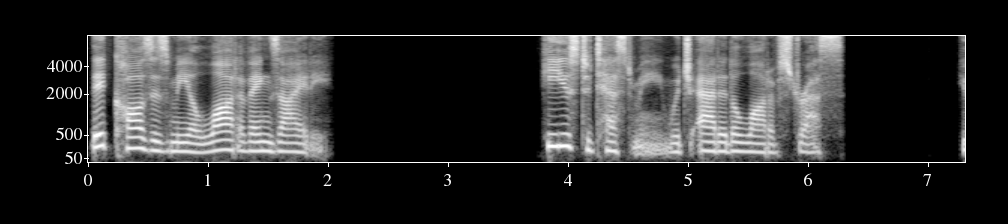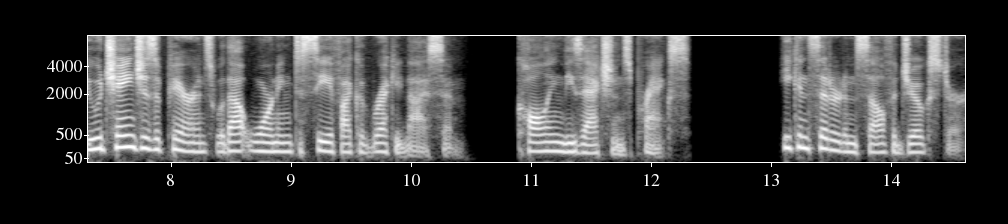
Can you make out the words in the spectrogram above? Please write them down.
It causes me a lot of anxiety. He used to test me, which added a lot of stress. He would change his appearance without warning to see if I could recognize him, calling these actions pranks. He considered himself a jokester.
